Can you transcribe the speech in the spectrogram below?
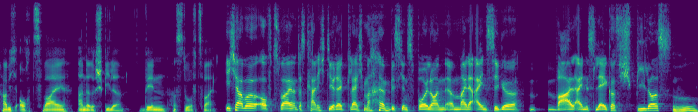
habe ich auch zwei andere Spieler, Wen hast du auf zwei? Ich habe auf zwei, und das kann ich direkt gleich mal ein bisschen spoilern, äh, meine einzige Wahl eines Lakers-Spielers. Uh.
